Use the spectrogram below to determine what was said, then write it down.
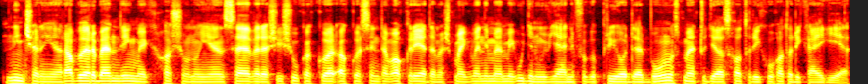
nincsen ilyen rubberbanding, meg hasonló ilyen szerveres isúk, akkor, akkor szerintem akkor érdemes megvenni, mert még ugyanúgy járni fog a pre-order bónusz, mert ugye az 6 6-áig él.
